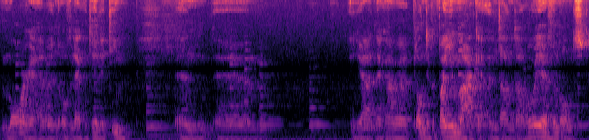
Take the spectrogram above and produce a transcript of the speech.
morgen hebben we een overleg met het hele team. En ehm, ja, dan gaan we plan de campagne maken en dan, dan hoor je van ons.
